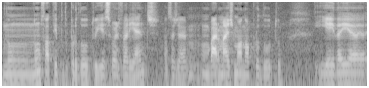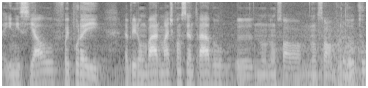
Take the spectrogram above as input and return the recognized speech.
num, num, só tipo de produto e as suas variantes, ou seja, um bar mais monoproduto. E a ideia inicial foi por aí, abrir um bar mais concentrado uh, num, num, só, num só produto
